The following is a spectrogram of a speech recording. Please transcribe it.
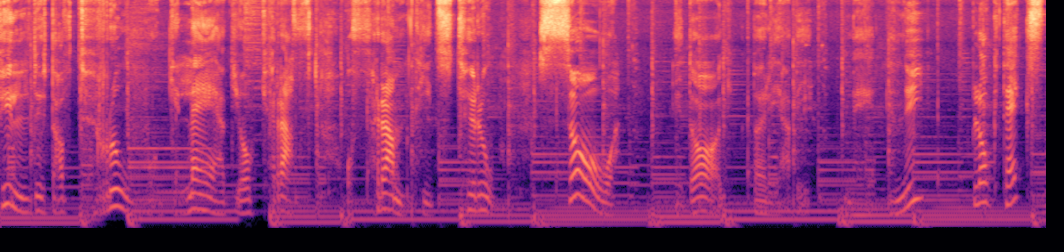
fylld utav tro, glädje och kraft och framtidstro. Så, idag börjar vi med en ny bloggtext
